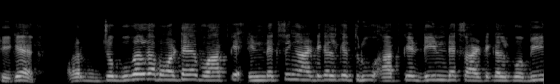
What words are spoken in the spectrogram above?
ठीक है? और जो गूगल का बॉट है, वो आपके इंडेक्सिंग आर्टिकल के थ्रू आपके डी इंडेक्स आर्टिकल को भी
